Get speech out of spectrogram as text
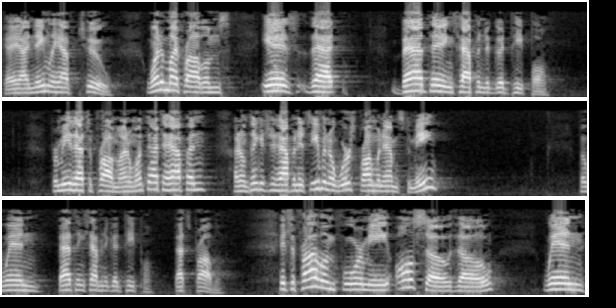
Okay? I namely have two. One of my problems is that bad things happen to good people. For me, that's a problem. I don't want that to happen. I don't think it should happen. It's even a worse problem when it happens to me. But when bad things happen to good people, that's a problem. It's a problem for me also, though, when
